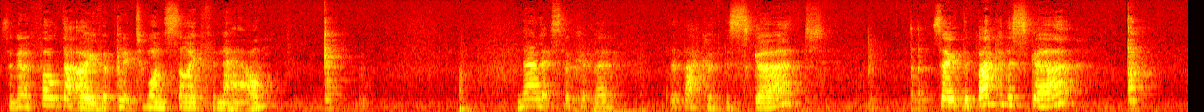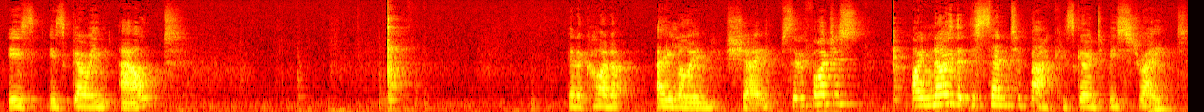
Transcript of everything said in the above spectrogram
So I'm going to fold that over, put it to one side for now. Now let's look at the, the back of the skirt. So the back of the skirt is, is going out in a kind of A-line shape. So if I just, I know that the centre back is going to be straight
